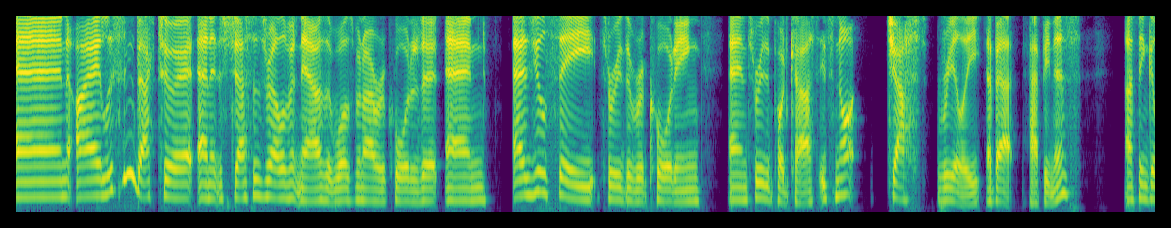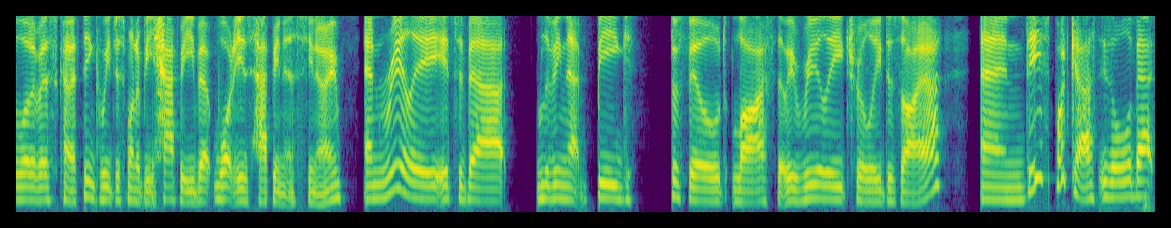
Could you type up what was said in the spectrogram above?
And I listened back to it, and it's just as relevant now as it was when I recorded it. And as you'll see through the recording and through the podcast, it's not just really about happiness. I think a lot of us kind of think we just want to be happy, but what is happiness, you know? And really, it's about living that big, fulfilled life that we really, truly desire. And this podcast is all about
